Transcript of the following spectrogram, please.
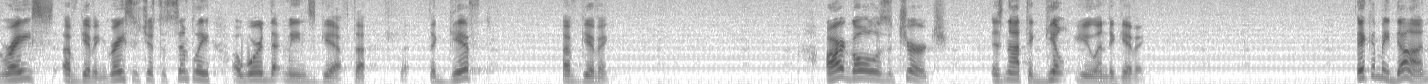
grace of giving. Grace is just a, simply a word that means gift, the, the, gift of giving. Our goal as a church is not to guilt you into giving. It can be done,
